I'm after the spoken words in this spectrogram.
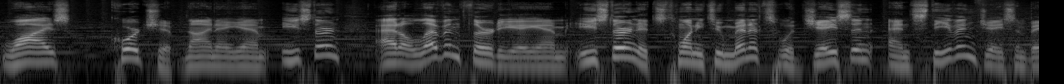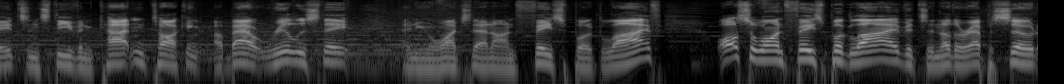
Wise Courtship, 9 a.m. Eastern. At 11:30 a.m. Eastern, it's 22 minutes with Jason and Stephen, Jason Bates and Stephen Cotton talking about real estate, and you can watch that on Facebook Live. Also on Facebook Live, it's another episode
